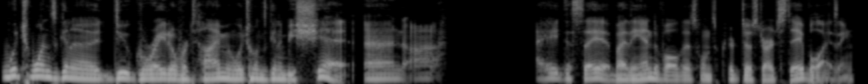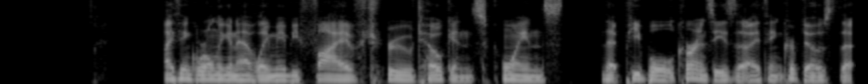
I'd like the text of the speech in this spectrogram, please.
which one's gonna do great over time and which one's gonna be shit. And uh, I hate to say it, by the end of all this, once crypto starts stabilizing, I think we're only going to have like maybe five true tokens, coins that people, currencies that I think cryptos, that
